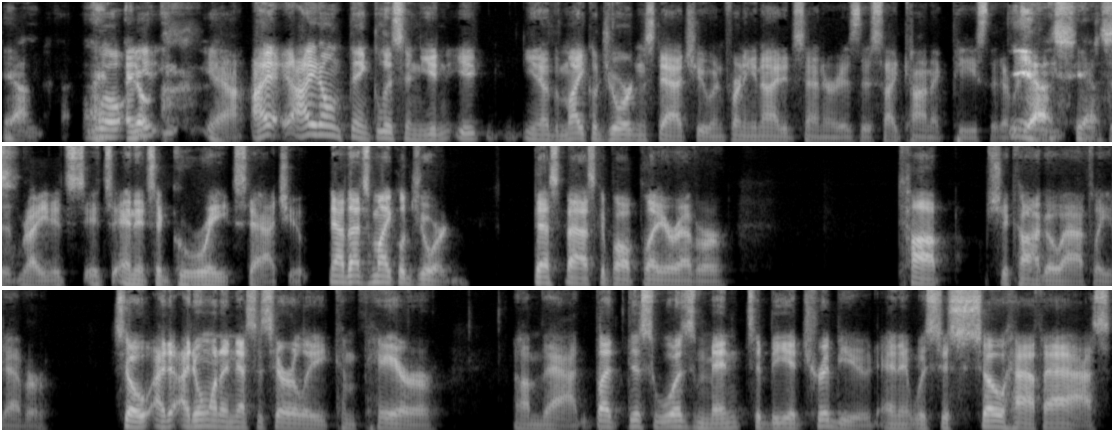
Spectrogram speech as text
yeah. Well, I, don't. y- yeah, I, I don't think. Listen, you, you you know the Michael Jordan statue in front of United Center is this iconic piece that everybody Yes, yes. it, right. It's it's and it's a great statue. Now that's Michael Jordan, best basketball player ever, top Chicago athlete ever. So I, I don't want to necessarily compare um, that, but this was meant to be a tribute, and it was just so half-assed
